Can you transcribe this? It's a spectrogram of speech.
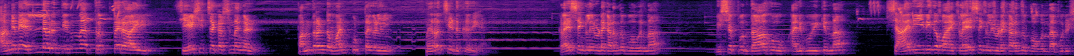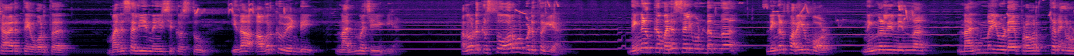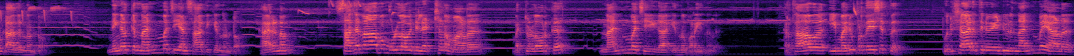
അങ്ങനെ എല്ലാവരും തിന്ന് തൃപ്തരായി ശേഷിച്ച കഷണങ്ങൾ പന്ത്രണ്ട് വൻകുട്ടകളിൽ നിറച്ചെടുക്കുകയാണ്. ക്ലേശങ്ങളിലൂടെ കടന്നു പോകുന്ന വിശപ്പും ദാഹവും അനുഭവിക്കുന്ന ശാരീരികമായ ക്ലേശങ്ങളിലൂടെ കടന്നു പോകുന്ന പുരുഷാരത്തെ ഓർത്ത് മനസ്സലിയുന്ന യേശു ക്രിസ്തു ഇതാ അവർക്ക് വേണ്ടി നന്മ ചെയ്യുകയാണ്. അതുകൊണ്ട് ക്രിസ്തു ഓർമ്മപ്പെടുത്തുകയാണ്. നിങ്ങൾക്ക് മനസ്സലിവുണ്ടെന്ന് നിങ്ങൾ പറയുമ്പോൾ നിങ്ങളിൽ നിന്ന് നന്മയുടെ പ്രവർത്തനങ്ങൾ ഉണ്ടാകുന്നുണ്ടോ? നിങ്ങൾക്ക് നന്മ ചെയ്യാൻ സാധിക്കുന്നുണ്ടോ? കാരണം സഹതാപമുള്ളവന്റെ ലക്ഷണമാണ് മറ്റുള്ളവർക്ക് നന്മ ചെയ്യുക എന്ന് പറയുന്നത്. കർത്താവ് ഈ മരുപ്രദേശത്ത് പുരുഷാരത്തിന് വേണ്ടി ഒരു നന്മയാണ്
